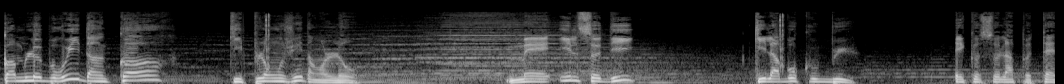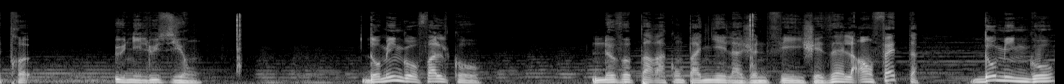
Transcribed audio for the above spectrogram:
comme le bruit d'un corps qui plongeait dans l'eau. Mais il se dit qu'il a beaucoup bu et que cela peut être une illusion. Domingo Falco ne veut pas raccompagner la jeune fille chez elle. En fait, Domingo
